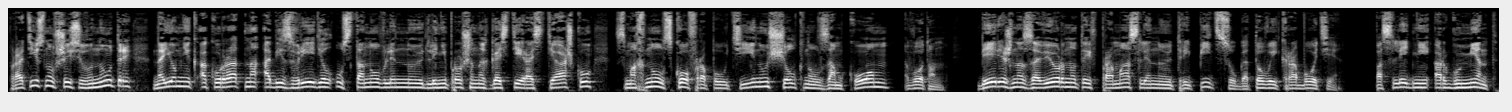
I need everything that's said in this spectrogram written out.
Протиснувшись внутрь, наемник аккуратно обезвредил установленную для непрошенных гостей растяжку, смахнул с кофра паутину, щелкнул замком. Вот он, бережно завернутый в промасленную тряпицу, готовый к работе. Последний аргумент,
